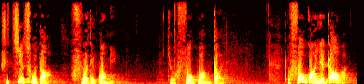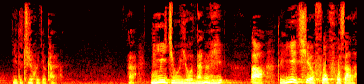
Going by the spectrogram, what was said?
是接触到佛的光明，就佛光照你，这佛光一照啊，你的智慧就开了，啊，你就有能力啊，这一切佛菩萨了。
